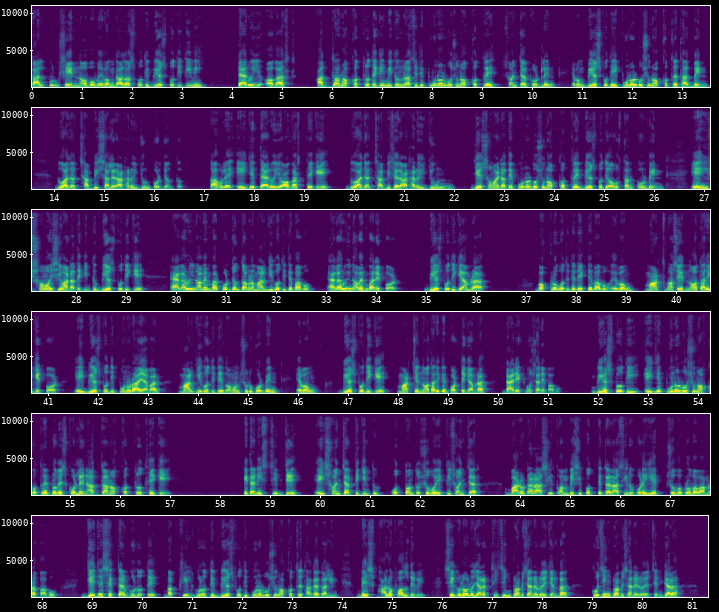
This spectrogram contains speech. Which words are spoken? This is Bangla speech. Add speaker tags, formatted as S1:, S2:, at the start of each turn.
S1: কালপুরুষের নবম এবং দ্বাদশপতি বৃহস্পতি তিনি, তেরোই অগাস্ট আদ্রা নক্ষত্র থেকে মিথুন রাশিতে পুনর্বসু নক্ষত্রে সঞ্চার করলেন এবং বৃহস্পতি এই পুনর্বসু নক্ষত্রে থাকবেন দু হাজার ছাব্বিশ সালের আঠারোই জুন পর্যন্ত। তাহলে এই যে তেরোই অগাস্ট থেকে দু হাজার ছাব্বিশের আঠারোই জুন যে সময়টাতে পুনর্বসু নক্ষত্রে বৃহস্পতি অবস্থান করবেন, এই সময়সীমাটাতে কিন্তু বৃহস্পতিকে এগারোই নভেম্বর পর্যন্ত আমরা মার্গী গতিতে পাব। এগারোই নভেম্বরের পর বৃহস্পতিকে আমরা বক্র গতিতে দেখতে পাবো এবং মার্চ মাসের ন তারিখের পর এই বৃহস্পতি পুনরায় আবার মার্গী গতিতে গমন শুরু করবেন এবং বৃহস্পতিকে মার্চের ন তারিখের পর থেকে আমরা ডাইরেক্ট মোশানে পাব। বৃহস্পতি এই যে পুনর্বসু নক্ষত্রে প্রবেশ করলেন আদ্রা নক্ষত্র থেকে, এটা নিশ্চিত যে এই সঞ্চারটি কিন্তু অত্যন্ত শুভ একটি সঞ্চার। বারোটা রাশির কম বেশি প্রত্যেকটা রাশির ওপরেই এর শুভ প্রভাব আমরা পাব। যে যে সেক্টরগুলোতে বা ফিল্ডগুলোতে বৃহস্পতি পুনর্বসু নক্ষত্রে থাকাকালীন বেশ ভালো ফল দেবে, সেগুলো হলো যারা টিচিং প্রফেশনে রয়েছেন বা কোচিং প্রফেশনে রয়েছেন, যারা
